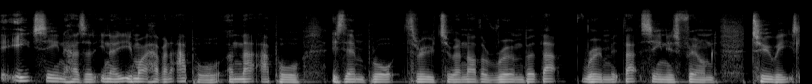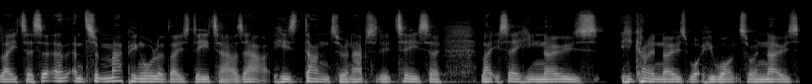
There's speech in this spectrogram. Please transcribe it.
each scene has a. You know, you might have an apple, and that apple is then brought through to another room, but that room that scene is filmed two weeks later so and, and so mapping all of those details out he's done to an absolute t so like you say he knows he kind of knows what he wants or knows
